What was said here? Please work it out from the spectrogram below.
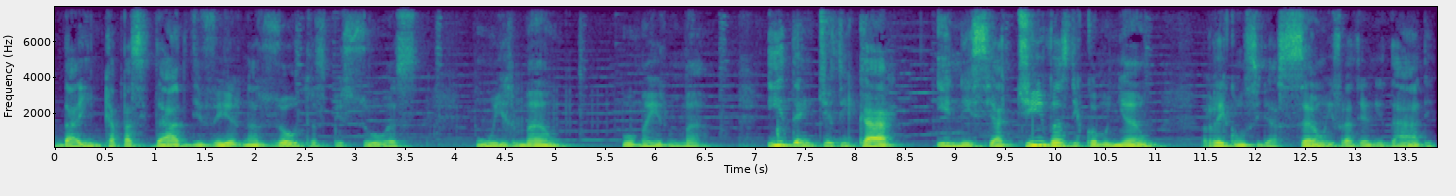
da incapacidade de ver nas outras pessoas um irmão, uma irmã. Identificar iniciativas de comunhão, reconciliação e fraternidade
